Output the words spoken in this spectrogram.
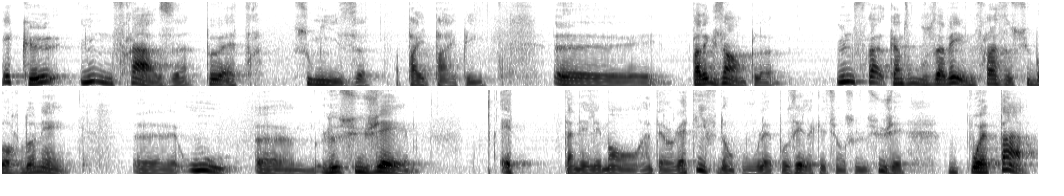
est qu'une phrase peut être soumise à pipe-piping. Euh, par exemple, quand vous avez une phrase subordonnée euh, où euh, le sujet est un élément interrogatif, donc vous voulez poser la question sur le sujet, vous ne pouvez pas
